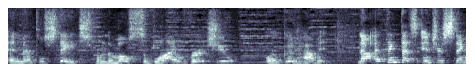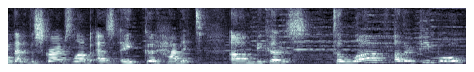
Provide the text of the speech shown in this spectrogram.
and mental states from the most sublime virtue or good habit. Now, I think that's interesting that it describes love as a good habit um, because to love other people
